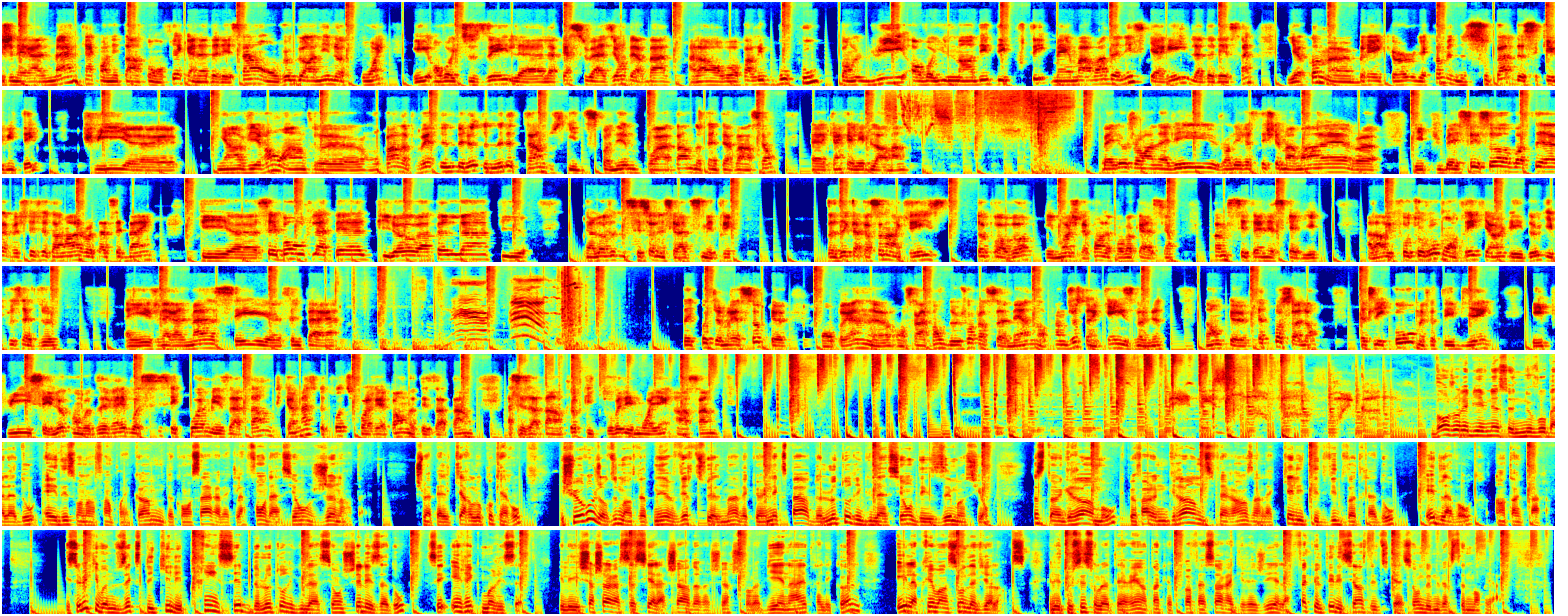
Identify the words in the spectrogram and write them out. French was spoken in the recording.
Généralement, quand on est en conflit avec un adolescent, on veut gagner notre point et on va utiliser la, persuasion verbale. Alors, on va parler beaucoup. lui, on va lui demander d'écouter. Mais à un moment donné, ce qui arrive, l'adolescent, il y a comme un breaker, il y a comme une soupape de sécurité. Puis, euh, il y a environ entre, euh, on parle d'à peu près une minute, une minute trente, tout ce qui est disponible pour attendre notre intervention euh, quand elle est blâmante ben là, je vais en aller, je vais aller rester chez ma mère. Euh, et puis, ben, c'est ça, va rester chez ta mère, je vais être assez bien. Puis, euh, c'est bon, je l'appelle. Puis là, appelle-la. Puis, alors, c'est ça, l'escalade symétrique. C'est-à-dire que la personne en crise te provoque et moi, je réponds à la provocation comme si c'était un escalier. Alors, il faut toujours montrer qu'il y a un des deux qui est plus adulte. Et généralement, c'est euh, le parent. Écoute, j'aimerais ça qu'on prenne, euh, on se rencontre deux fois par semaine, on prend juste un 15 minutes. Donc, euh, faites pas ça long. Faites les cours, mais faites-les bien. Et puis, c'est là qu'on va dire, hey, voici, c'est quoi mes attentes, puis comment est-ce que toi, tu pourrais répondre à tes attentes, à ces attentes-là, puis trouver des moyens ensemble. Bonjour et bienvenue à ce nouveau balado Aider-son-enfant.com de concert avec la Fondation Jeune en tête. Je m'appelle Carlo Coccaro et je suis heureux aujourd'hui de m'entretenir virtuellement avec un expert de l'autorégulation des émotions. Ça, c'est un grand mot qui peut faire une grande différence dans la qualité de vie de votre ado et de la vôtre en tant que parent. Et celui qui va nous expliquer les principes de l'autorégulation chez les ados, c'est Éric Morissette. Il est chercheur associé à la chaire de recherche sur le bien-être à l'école et la prévention de la violence. Il est aussi sur le terrain en tant que professeur agrégé à la Faculté des sciences de l'éducation de l'Université de Montréal.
